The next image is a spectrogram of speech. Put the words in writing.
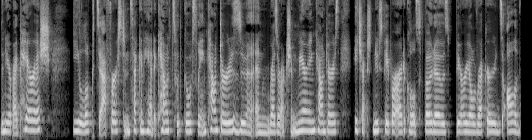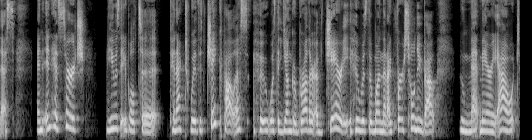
the nearby parish. He looked at first and secondhand accounts with ghostly encounters and resurrection Mary encounters. He checked newspaper articles, photos, burial records, all of this. And in his search, he was able to connect with Jake Palus, who was the younger brother of Jerry, who was the one that I first told you about, who met Mary out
